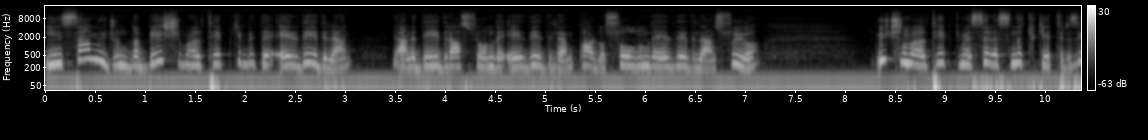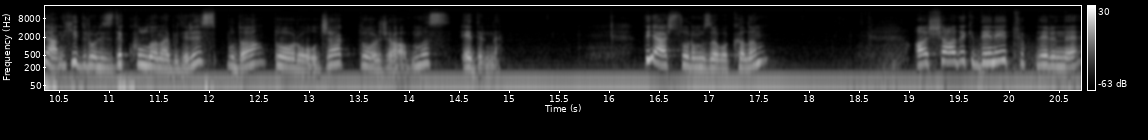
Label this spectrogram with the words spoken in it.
İnsan vücudunda 5 numaralı tepkimi de elde edilen yani dehidrasyonda elde edilen pardon solunumda elde edilen suyu 3 numaralı tepkime sırasında tüketiriz. Yani hidrolizde kullanabiliriz. Bu da doğru olacak. Doğru cevabımız Edirne. Diğer sorumuza bakalım. Aşağıdaki deney tüplerine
